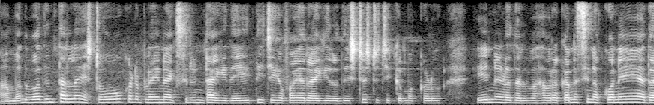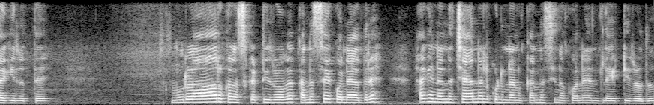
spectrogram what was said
ಅಹಮದಾಬಾದ್ ಅಂತಲ್ಲ ಎಷ್ಟೋ ಕಡೆ ಪ್ಲೈನ್ ಆಕ್ಸಿಡೆಂಟ್ ಆಗಿದೆ, ಇತ್ತೀಚೆಗೆ ಫೈರ್ ಆಗಿರೋದು, ಎಷ್ಟೆಷ್ಟು ಚಿಕ್ಕ ಮಕ್ಕಳು, ಏನು ಹೇಳೋದಲ್ವ? ಅವರ ಕನಸಿನ ಕೊನೆ ಅದಾಗಿರುತ್ತೆ. ನೂರಾರು ಕನಸು ಕಟ್ಟಿರುವಾಗ ಕನಸೇ ಕೊನೆ ಆದರೆ, ಹಾಗೆ ನನ್ನ ಚಾನಲ್ ಕೂಡ ನನ್ನ ಕನಸಿನ ಕೊನೆ ಅಂತಲೇ ಇಟ್ಟಿರೋದು.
